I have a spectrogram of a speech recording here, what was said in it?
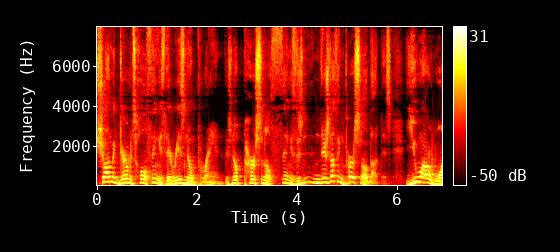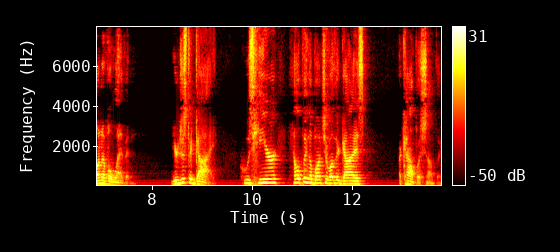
Sean McDermott's whole thing is there is no brand. There's no personal things. There's there's nothing personal about this. You are one of 11. You're just a guy who's here helping a bunch of other guys accomplish something.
